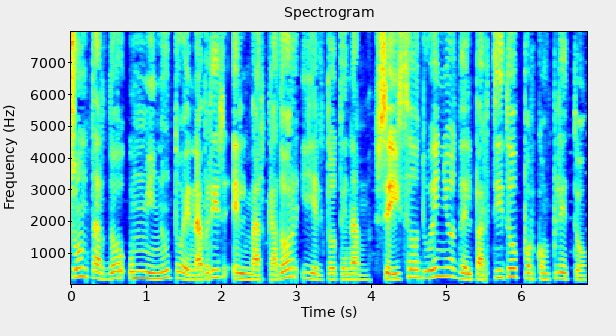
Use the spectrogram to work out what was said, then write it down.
Son tardó un minuto en abrir el marcador y el Tottenham se hizo dueño del partido por completo.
